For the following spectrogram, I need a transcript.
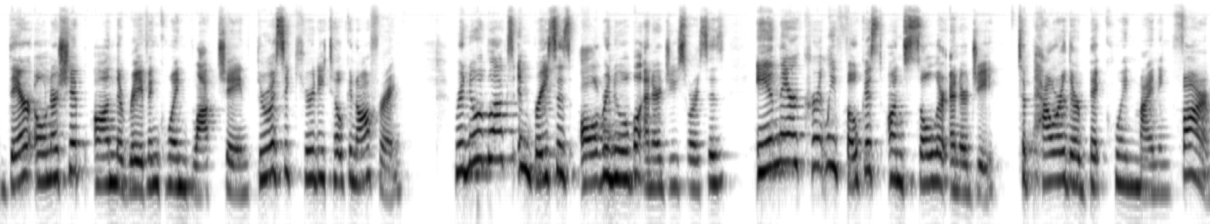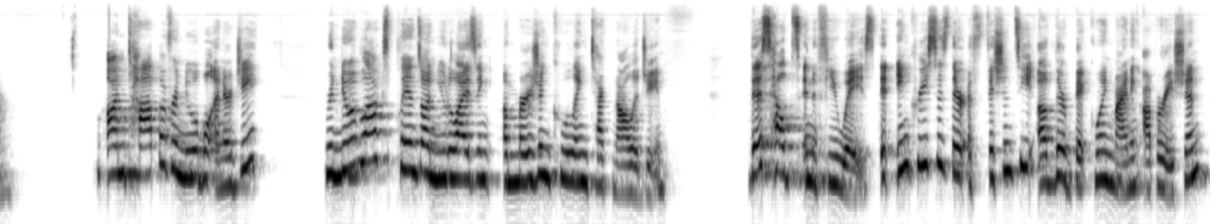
their ownership on the Ravencoin blockchain through a security token offering. Renewablocks embraces all renewable energy sources, and they are currently focused on solar energy to power their Bitcoin mining farm. On top of renewable energy, Renewablocks plans on utilizing immersion cooling technology. This helps in a few ways. It increases their efficiency of their Bitcoin mining operation,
